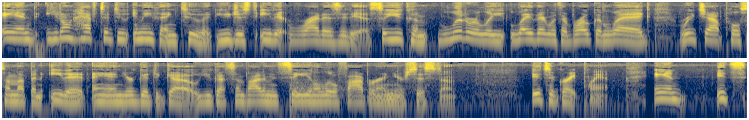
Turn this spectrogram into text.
and you don't have to do anything to it. You just eat it right as it is. So you can literally lay there with a broken leg, reach out, pull some up, and eat it, and you're good to go. You got some vitamin C and a little fiber in your system it's a great plant and it's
